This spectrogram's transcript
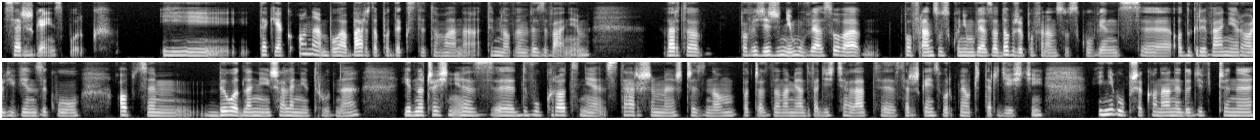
Serge Gainsbourg. I tak jak ona była bardzo podekscytowana tym nowym wyzwaniem, warto powiedzieć, że nie mówiła słowa po francusku, nie mówiła za dobrze po francusku, więc e, odgrywanie roli w języku obcym było dla niej szalenie trudne. Jednocześnie z dwukrotnie starszym mężczyzną, podczas gdy ona miała 20 lat, e, Serge Gainsbourg miał 40 i nie był przekonany do dziewczyny,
